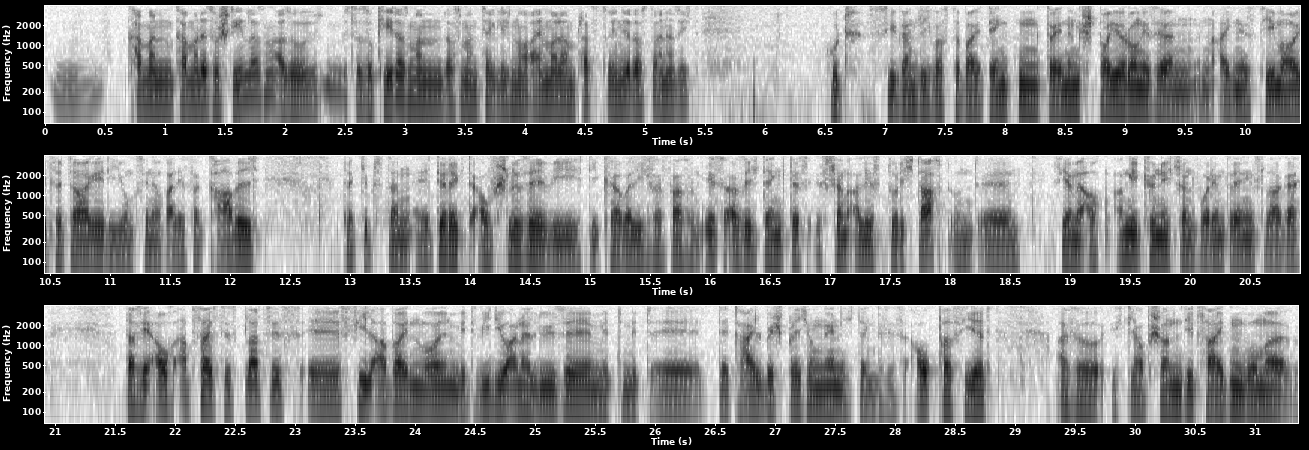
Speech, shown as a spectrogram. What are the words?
ähm, kann, man, kann man das so stehen lassen? Also ist das okay, dass man, dass man täglich nur einmal am Platz trainiert aus deiner Sicht? Gut, Sie werden sich was dabei denken. Trainingssteuerung ist ja ein, ein eigenes Thema heutzutage. Die Jungs sind auch alle verkabelt. Da gibt es dann äh, direkt Aufschlüsse, wie die körperliche Verfassung ist. Also ich denke, das ist schon alles durchdacht und äh, Sie haben ja auch angekündigt, schon vor dem Trainingslager, dass sie auch abseits des Platzes äh, viel arbeiten wollen mit Videoanalyse, mit, mit äh, Detailbesprechungen. Ich denke, das ist auch passiert. Also ich glaube schon, die Zeiten, wo man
